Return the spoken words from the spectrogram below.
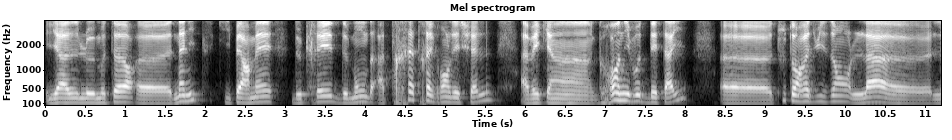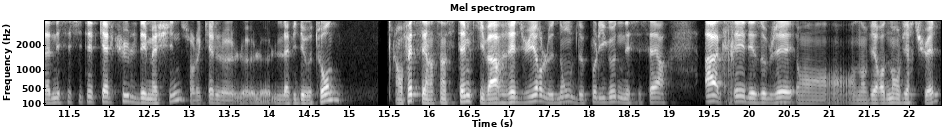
Il y a le moteur euh, Nanit qui permet de créer des mondes à très très grande échelle avec un grand niveau de détail. Euh, tout en réduisant la, nécessité de calcul des machines sur lesquelles le, le, la vidéo tourne. En fait, c'est un, système qui va réduire le nombre de polygones nécessaires à créer des objets en, en, environnement virtuel.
